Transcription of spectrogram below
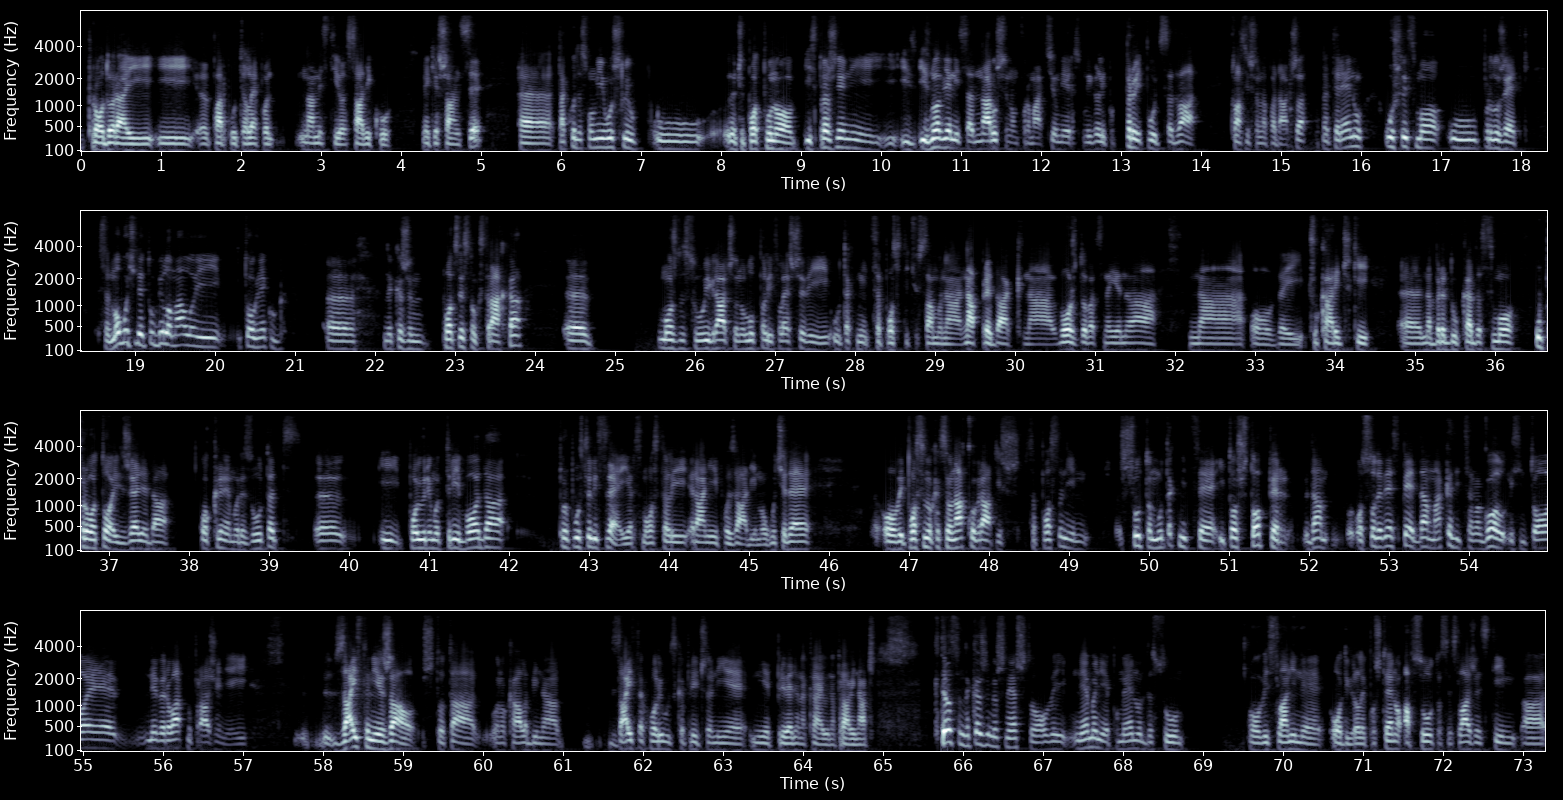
prodora i, i par puta lepo namestio Sadiku neke šanse. E, tako da smo mi ušli u, u znači potpuno ispražnjeni, iz, izmlavljeni sa narušenom formacijom jer smo igrali po prvi put sa dva klasična napadača na terenu, ušli smo u produžetke. Sad moguće da je tu bilo malo i tog nekog e, da kažem, podsvesnog straha. E, možda su igrači ono, lupali fleševi utakmica, posjetiću samo na napredak, na voždovac, na jedna, na ovaj, čukarički, e, na brdu, kada smo upravo to iz želje da okrenemo rezultat e, i pojurimo tri boda, propustili sve, jer smo ostali ranije i pozadi. Moguće da je, ovaj, posebno kad se onako vratiš sa poslednjim šutom utakmice i to štoper da, od 195 da makazicama gol, mislim to je neverovatno praženje i zaista mi je žao što ta ono kalabina zaista hollywoodska priča nije, nije privedena na kraju na pravi način. Hteo sam da kažem još nešto, ovaj, Nemanja je pomenuo da su ovi slanine odigrale pošteno, apsolutno se slažem s tim, a,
